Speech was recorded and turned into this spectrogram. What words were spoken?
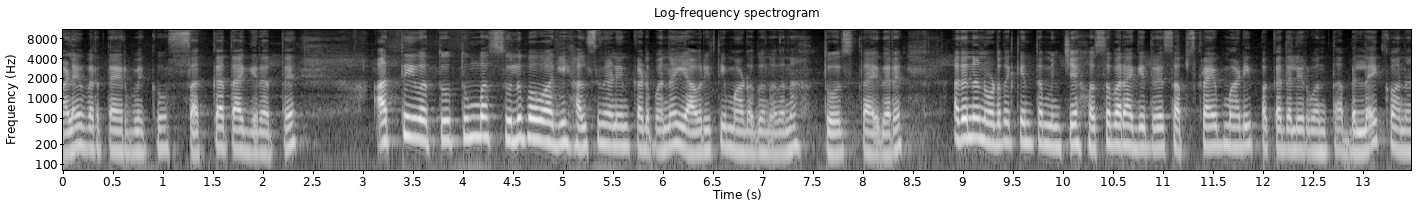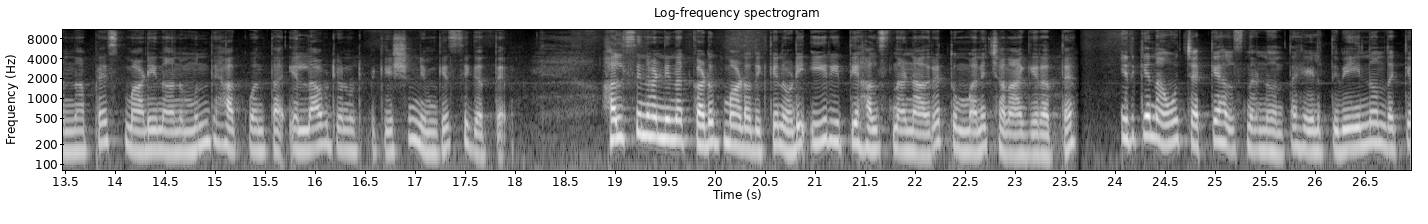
ಮಳೆ ಬರ್ತಾ ಇರಬೇಕು, ಸಖತ್ತಾಗಿರುತ್ತೆ. ಅತ್ತೆ ಇವತ್ತು ತುಂಬ ಸುಲಭವಾಗಿ ಹಲಸಿನ ಹಣ್ಣಿನ ಕಡುಬನ್ನು ಯಾವ ರೀತಿ ಮಾಡೋದು ಅನ್ನೋದನ್ನು ತೋರಿಸ್ತಾ ಇದ್ದಾರೆ. ಅದನ್ನು ನೋಡೋದಕ್ಕಿಂತ ಮುಂಚೆ ಹೊಸಬರಾಗಿದ್ದರೆ ಸಬ್ಸ್ಕ್ರೈಬ್ ಮಾಡಿ ಪಕ್ಕದಲ್ಲಿರುವಂಥ ಬೆಲ್ಲೈಕಾನನ್ನು ಪ್ರೆಸ್ ಮಾಡಿ ನಾನು ಮುಂದೆ ಹಾಕುವಂಥ ಎಲ್ಲ ವಿಡಿಯೋ ನೋಟಿಫಿಕೇಷನ್ ನಿಮಗೆ ಸಿಗುತ್ತೆ. ಹಲಸಿನ ಹಣ್ಣಿನ ಕಡುಬು ಮಾಡೋದಕ್ಕೆ ನೋಡಿ ಈ ರೀತಿ ಹಲಸಿನ ಹಣ್ಣು ಆದರೆ ತುಂಬಾ ಚೆನ್ನಾಗಿರುತ್ತೆ. ಇದಕ್ಕೆ ನಾವು ಚಕ್ಕೆ ಹಲಸಿನ ಹಣ್ಣು ಅಂತ ಹೇಳ್ತೀವಿ. ಇನ್ನೊಂದಕ್ಕೆ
